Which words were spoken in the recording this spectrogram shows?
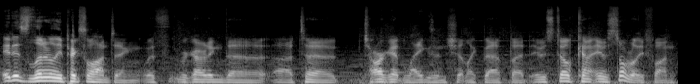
It is literally pixel hunting with regarding the, uh, to target legs and shit like that, but it was still kind of, it was still really fun.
